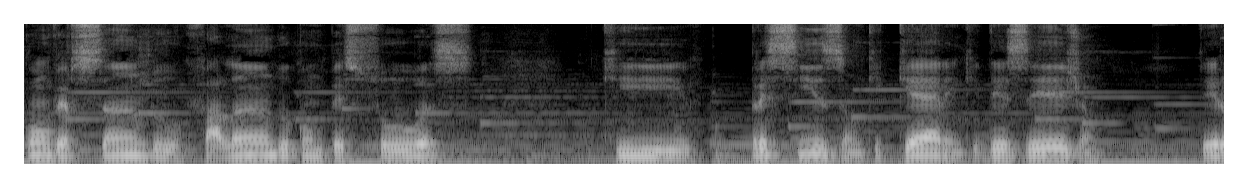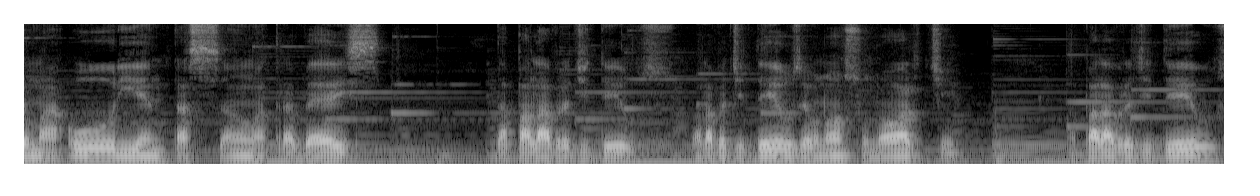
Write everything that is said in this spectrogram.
conversando, falando com pessoas que precisam, que querem, que desejam ter uma orientação através da palavra de Deus. A palavra de Deus é o nosso norte. A palavra de Deus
